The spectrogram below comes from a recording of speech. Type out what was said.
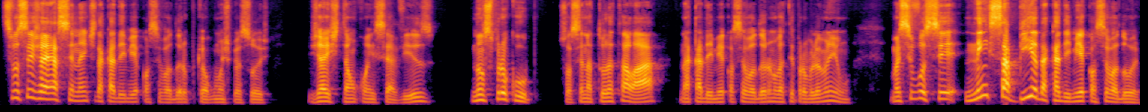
Se você já é assinante da Academia Conservadora, porque algumas pessoas já estão com esse aviso, não se preocupe, sua assinatura está lá na Academia Conservadora, não vai ter problema nenhum. Mas se você nem sabia da Academia Conservadora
